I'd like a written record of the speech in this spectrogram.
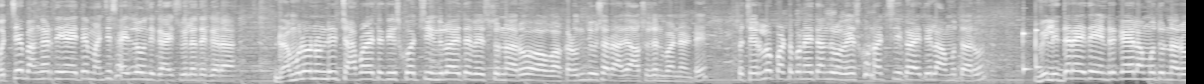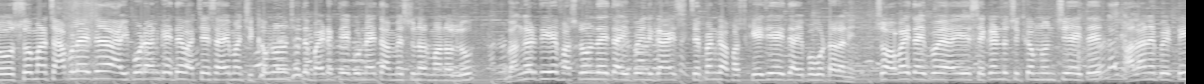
వచ్చే బంగారు తీయ అయితే మంచి సైజులో ఉంది గాయస్ వీళ్ళ దగ్గర. డ్రమ్ములో నుండి చేపలు అయితే తీసుకొచ్చి ఇందులో అయితే వేస్తున్నారు. అక్కడ ఉంది చూసారా అదే ఆక్సిజన్ బండ్ అంటే. సో చెరులో పట్టుకొని అయితే అందులో వేసుకొని వచ్చి ఇక్కడ అయితే ఇలా అమ్ముతారు. వీళ్ళిద్దరు అయితే ఎండ్రికాయలు అమ్ముతున్నారు. సో మన చేపలు అయితే అయిపోవడానికి అయితే వచ్చేసాయి. మన చిక్కంలో నుంచి అయితే బయటకు తీయకుండా అయితే అమ్మేస్తున్నారు మనోళ్ళు. బంగారు తీయ ఫస్ట్లో అయితే అయిపోయింది గాయస్ చెప్పాను కదా ఫస్ట్ కేజీ అయితే అయిపోగొట్టాలని. సో అవి అయితే అయిపోయాయి. సెకండ్ చిక్కం నుంచి అయితే అలానే పెట్టి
